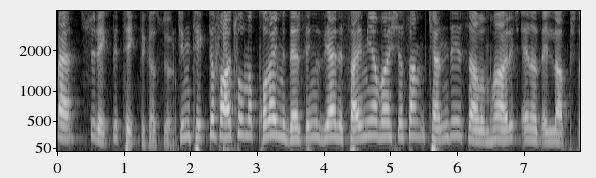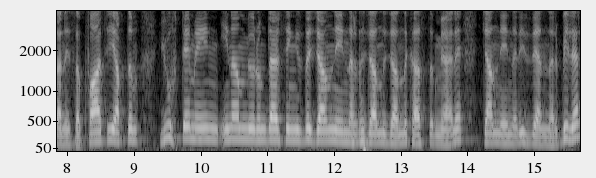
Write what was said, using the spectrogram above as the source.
Ben sürekli tekli kasıyorum. Şimdi tekte Fatih olmak kolay mı derseniz yani saymaya başlasam kendi hesabım hariç en az 50-60 tane hesap Fatih yaptım. Yuh demeyin inanmıyorum derseniz de canlı yayınlarda canlı canlı kastım yani. Canlı yayınları izleyenler bilir.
